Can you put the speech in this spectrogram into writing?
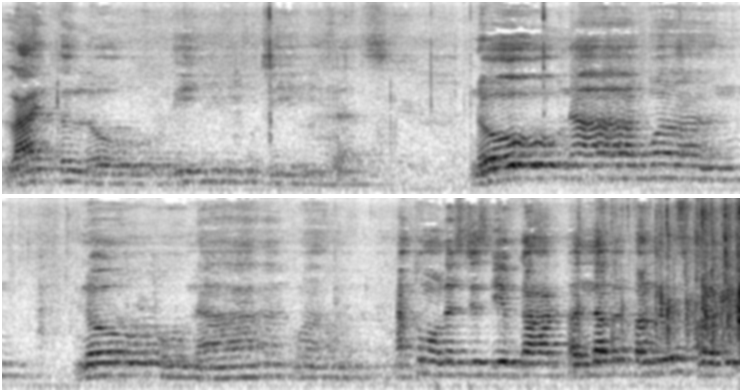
like the lowly Jesus. No, not one. No, not one. Now, come on, let's just give God another thunderous praise.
